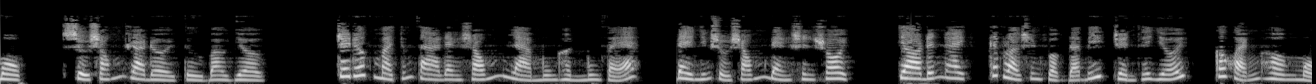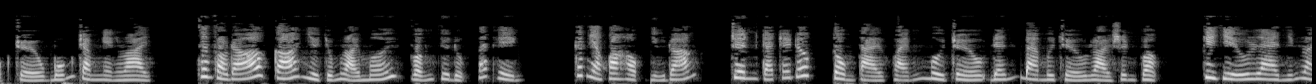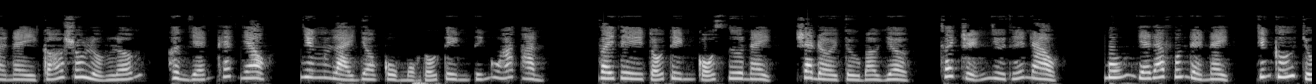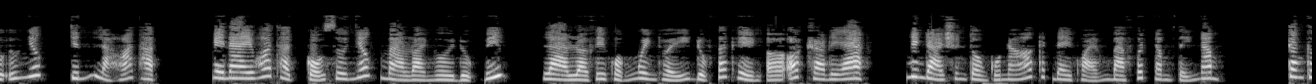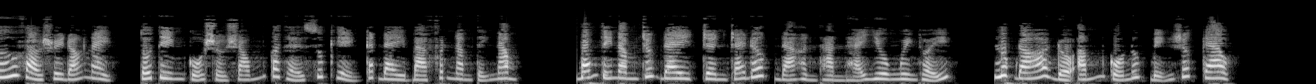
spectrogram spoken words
một Sự sống ra đời từ bao giờ? Trái đất mà chúng ta đang sống là muôn hình muôn vẻ, đầy những sự sống đang sinh sôi. Cho đến nay, các loài sinh vật đã biết trên thế giới có khoảng hơn 1 triệu 400 ngàn loài. Thêm vào đó, có nhiều chủng loại mới vẫn chưa được phát hiện. Các nhà khoa học dự đoán, trên cả trái đất tồn tại khoảng 10 triệu đến 30 triệu loài sinh vật. Kỳ diệu là những loài này có số lượng lớn, hình dáng khác nhau, nhưng lại do cùng một tổ tiên tiến hóa thành. Vậy thì tổ tiên cổ xưa này ra đời từ bao giờ, phát triển như thế nào? Muốn giải đáp vấn đề này, chứng cứ chủ yếu nhất chính là hóa thạch. Ngày nay hóa thạch cổ xưa nhất mà loài người được biết là loài vi khuẩn nguyên thủy được phát hiện ở Australia, niên đại sinh tồn của nó cách đây khoảng 3,5 tỷ năm. Căn cứ vào suy đoán này, tổ tiên của sự sống có thể xuất hiện cách đây 3,5 tỷ năm. 4 tỷ năm trước đây trên trái đất đã hình thành hải dương nguyên thủy, lúc đó độ ấm của nước biển rất cao.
